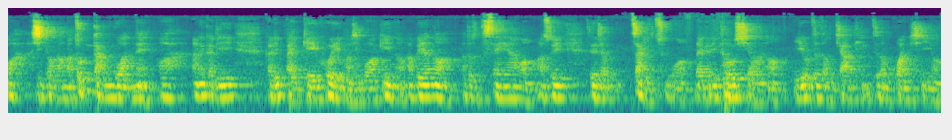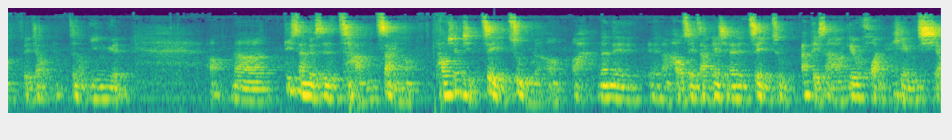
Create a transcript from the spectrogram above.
哇，是大人嘛做甘愿呢，哇，安尼家己家己摆家伙嘛是无要紧哦，啊，不然喏，啊都是生啊哦，啊，所以这个叫债主哦，来家己偷笑的哦，也有这种家庭这种关系哦，所以叫这种姻缘。好，那第三个是偿债哦，头先是借住了吼，哇，咱的诶后生查囝是咱的借住，啊，第三项叫还行孝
